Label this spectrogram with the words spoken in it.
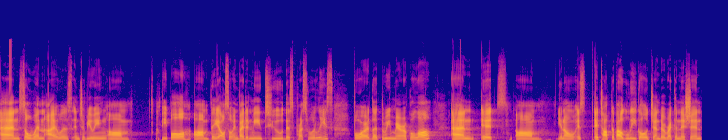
And so when I was interviewing um, people, um, they also invited me to this press release for the Three Miracle Law, and it's um, you know it talked about legal gender recognition,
